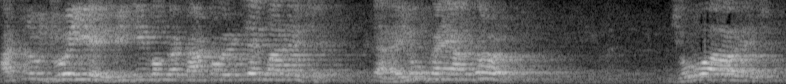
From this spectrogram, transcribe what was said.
આટલું જોઈએ, બીજી વખત આંટો એટલે મારે છે. કે હેલું કઈ આગળ? જોવા આવે છે.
